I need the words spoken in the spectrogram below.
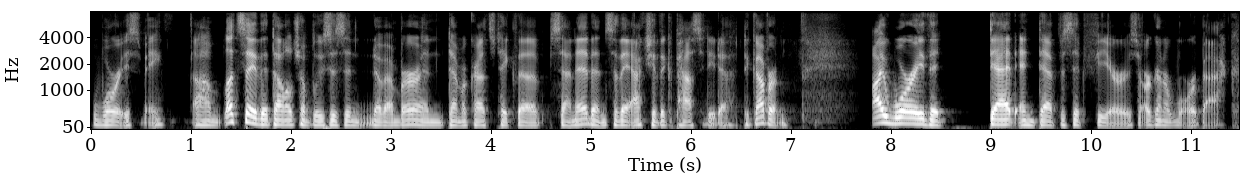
worries me um, let's say that donald trump loses in november and democrats take the senate and so they actually have the capacity to, to govern. I worry that debt and deficit fears are going to roar back.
